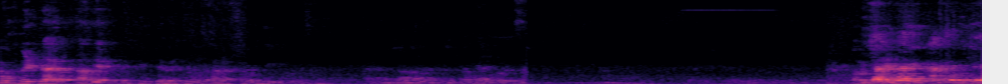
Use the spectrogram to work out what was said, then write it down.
মুভমেন্টটা তাদের নেতৃত্বে হয়েছে তারা সত্যি আমি জানি না এখানে ওই যে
